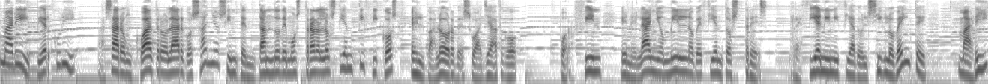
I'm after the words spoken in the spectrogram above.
Marie y Pierre Curie pasaron cuatro largos años intentando demostrar a los científicos el valor de su hallazgo. Por fin, en el año 1903, recién iniciado el siglo XX, Marie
